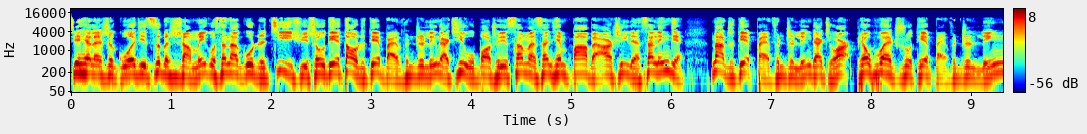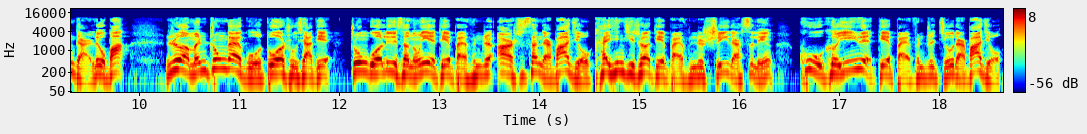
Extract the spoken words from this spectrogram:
接下来是国际资本市场，美股三大股指继续收跌，道指跌百分之零点七五，报收于三万三千八百二十一点三零点；纳指跌百分之零点九二，标普外指数跌百分之零点六八。热门中概股多数下跌，中国绿色农业跌百分之二十三点八九，开心汽车跌百分之十一点四零，库克音乐跌百分之九点八九。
